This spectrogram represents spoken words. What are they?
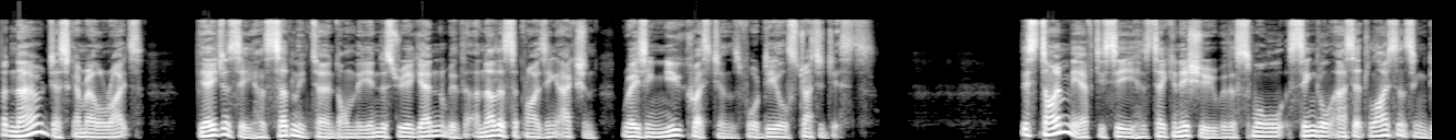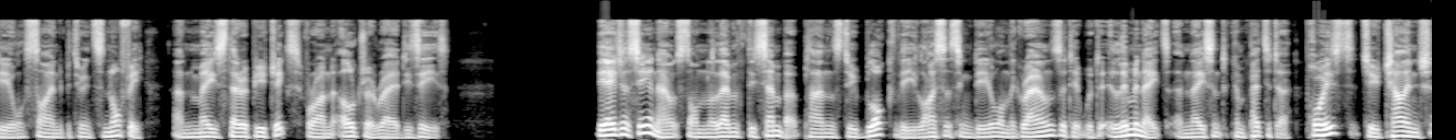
But now, Jessica Merrill writes, the agency has suddenly turned on the industry again with another surprising action, raising new questions for deal strategists. This time, the FTC has taken issue with a small single asset licensing deal signed between Sanofi and Maze Therapeutics for an ultra rare disease. The agency announced on 11th December plans to block the licensing deal on the grounds that it would eliminate a nascent competitor poised to challenge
